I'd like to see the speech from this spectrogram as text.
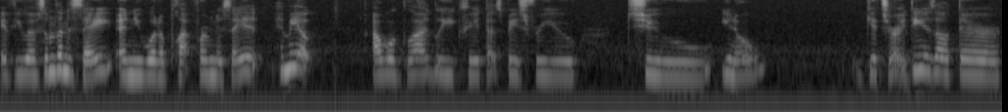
if you have something to say and you want a platform to say it, hit me up. I will gladly create that space for you to, you know, get your ideas out there,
